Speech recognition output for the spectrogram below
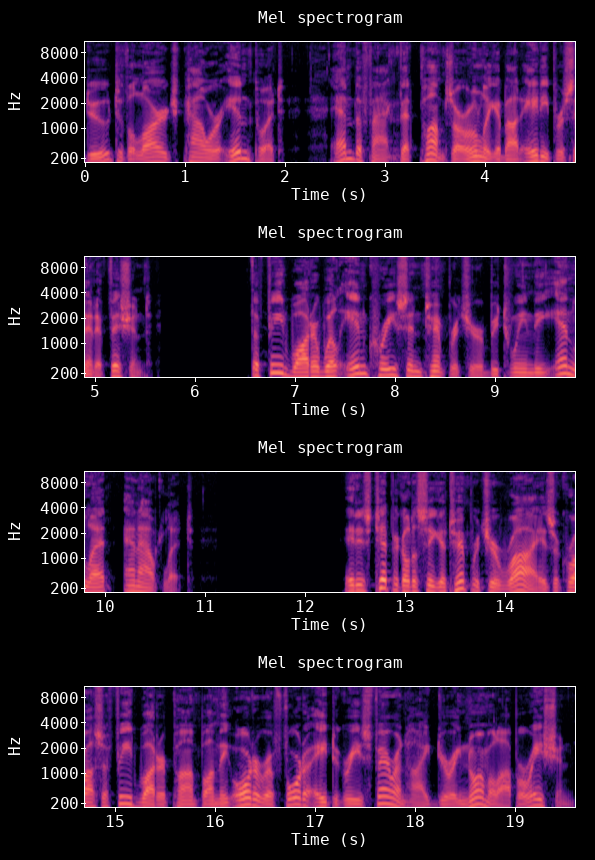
Due to the large power input and the fact that pumps are only about 80% efficient, the feed water will increase in temperature between the inlet and outlet. It is typical to see a temperature rise across a feedwater pump on the order of 4 to 8 degrees Fahrenheit during normal operation.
